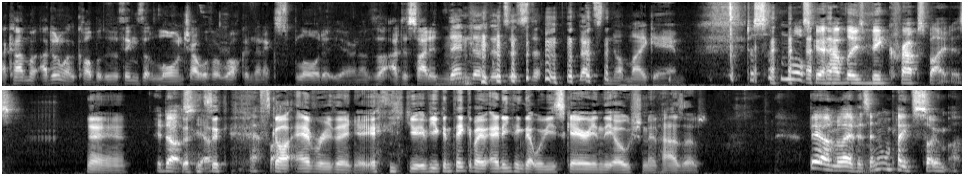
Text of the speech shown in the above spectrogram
I can't remember- I don't know what they're called, but they're the things that launch out of a rock and then explode at you. And I, was, I decided hmm. then that that's, that's, that, that's not my game. Does Subnautica have those big crab spiders? Yeah, yeah. It does. It's, Yeah. it's F got everything. If you can think about anything that would be scary in the ocean, it has it. Bit unrelated. Has anyone played Soma?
